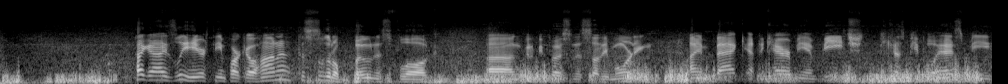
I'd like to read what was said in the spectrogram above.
Hi guys, Lee here, Theme Park Ohana. This is a little bonus vlog. Uh, I'm going to be posting this Sunday morning. I am back at the Caribbean Beach because people asked me,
